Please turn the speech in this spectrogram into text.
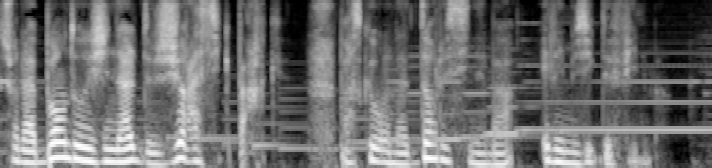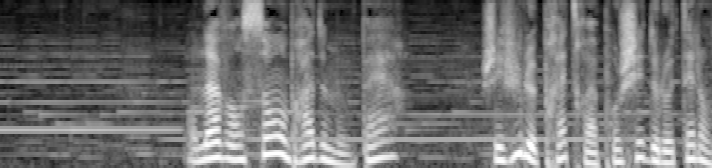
sur la bande originale de Jurassic Park parce qu'on adore le cinéma et les musiques de films. En avançant au bras de mon père, j'ai vu le prêtre approcher de l'hôtel en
